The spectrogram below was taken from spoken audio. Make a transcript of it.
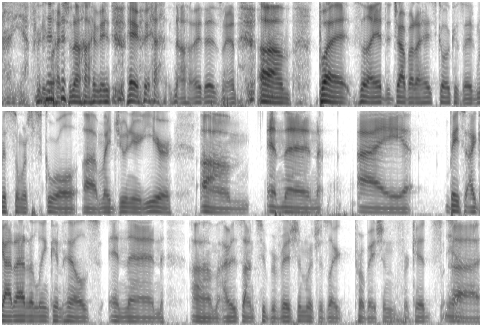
yeah, pretty much. no, I mean, hey, yeah, no, it is, man. Um, but so I had to drop out of high school because I had missed so much school uh, my junior year, um, and then I basically I got out of Lincoln Hills, and then um, I was on supervision, which is like probation for kids. Yeah. Uh,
